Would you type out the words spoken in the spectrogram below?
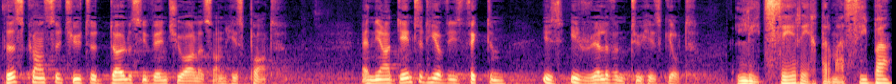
This constituted dolus eventualis on his part and the identity of his victim is irrelevant to his guilt. Lid sê regter Masipa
